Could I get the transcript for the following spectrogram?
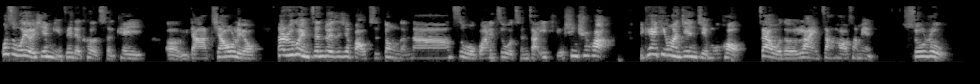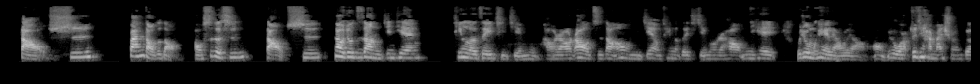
或是我有一些免费的课程，可以呃与大家交流。那如果你针对这些保持动能啊、自我管理、自我成长议题有兴趣的话，你可以听完今天节目后，在我的 LINE 账号上面输入“导师”，班导的导，老师的师，导师，那我就知道你今天听了这一期节目。好，然后让我知道，哦，你今天有听了这一期节目，然后你可以，我觉得我们可以聊聊哦，因为我最近还蛮喜欢跟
